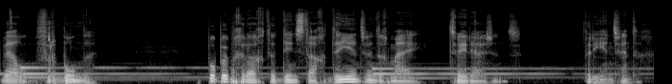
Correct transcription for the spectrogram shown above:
wel verbonden. Pop-up Gedachten dinsdag 23 mei 2023.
